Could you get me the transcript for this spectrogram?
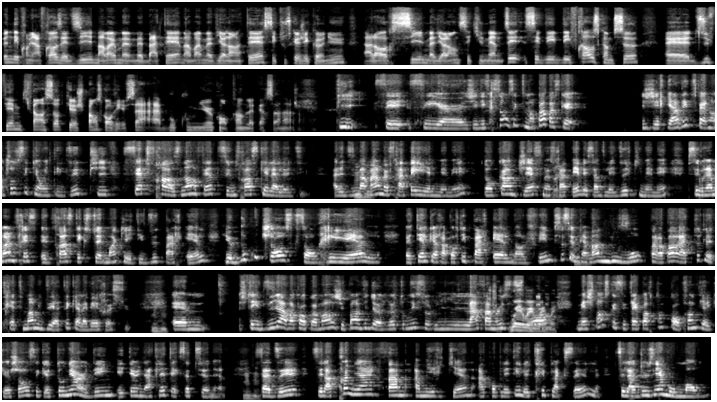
une des premières phrases, elle dit Ma mère me, battait, ma mère me violentait, c'est tout ce que j'ai connu. Alors, s'il me violente, c'est qu'il m'aime. Tu sais, c'est des, phrases comme ça du film qui font en sorte que je pense qu'on réussit à, beaucoup mieux comprendre le personnage. En fait. Puis, c'est, j'ai des frissons aussi que tu m'en parles parce que j'ai regardé différentes choses aussi qui ont été dites, puis cette phrase-là, en fait, c'est une phrase qu'elle a dit. Elle a dit Ma mhm. mère me frappait et elle m'aimait. Donc, quand Jeff me frappait, bien, ça voulait dire qu'il m'aimait. C'est vraiment une, phrase, textuellement qui a été dite par elle. Il y a beaucoup de choses qui sont réelles, euh, telles que rapportées par elle dans le film. Puis ça, c'est mhm. vraiment nouveau par rapport à tout le traitement médiatique qu'elle avait reçu. Mhm. Euh, je t'ai dit avant qu'on commence, j'ai pas envie de retourner sur la fameuse histoire, mais je pense que c'est important de comprendre quelque chose, c'est que Tony Harding était une athlète exceptionnelle. Mhm. C'est-à-dire, c'est la première femme américaine à compléter le triple axel. C'est la deuxième au monde.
